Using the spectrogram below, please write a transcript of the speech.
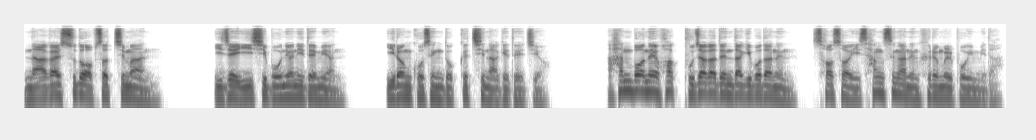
나갈 수도 없었지만 이제 25년이 되면 이런 고생도 끝이 나게 되지요. 한 번에 확 부자가 된다기보다는 서서히 상승하는 흐름을 보입니다.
